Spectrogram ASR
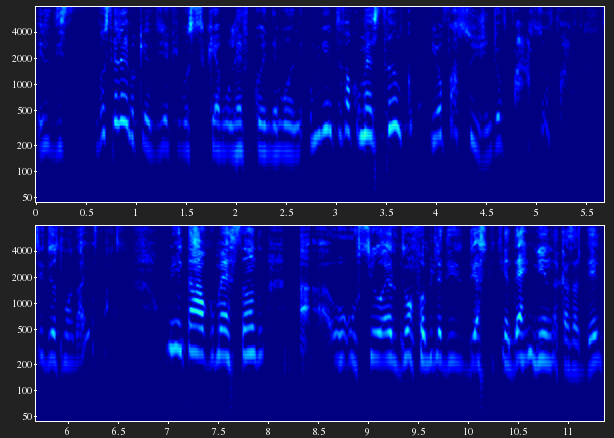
Ele disse, você lembra aquele dia que, você, que a mulher ficou em demônio? O menino estava começando, e eu faço isso, gente, eu faço, eu faço. Se Deus mandar, eu faço. O menino estava começando, a, o, o, senhor era de uma família de, de, acho que tinha dez meninos na casa dele.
